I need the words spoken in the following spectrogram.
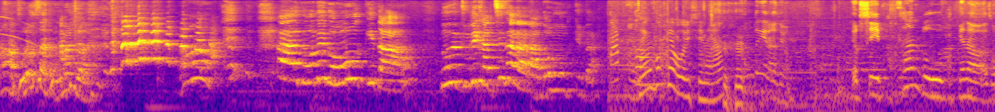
아, 저런 사람 정말 좋아해. 웃기다. 너네 둘이 같이 살아라. 너무 웃기다. 행복해 보이시네요. 3등이라뇨. 역시 바- 사람도 밖에 나와서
